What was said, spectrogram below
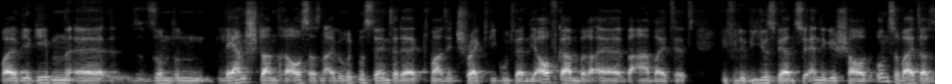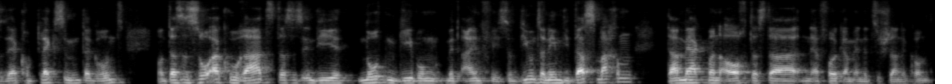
weil wir geben äh, so, so einen Lernstand raus, da ist ein Algorithmus dahinter, der quasi trackt, wie gut werden die Aufgaben be äh, bearbeitet, wie viele Videos werden zu Ende geschaut und so weiter, also sehr komplex im Hintergrund. Und das ist so akkurat, dass es in die Notengebung mit einfließt. Und die Unternehmen, die das machen, da merkt man auch, dass da ein Erfolg am Ende zustande kommt.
